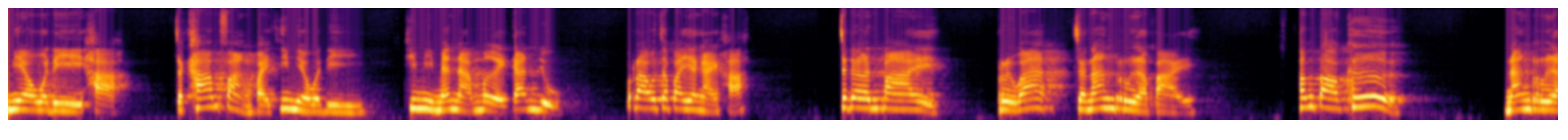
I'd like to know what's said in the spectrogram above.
เมียวดีค่ะ จะข้ามฝั่งไปที่เมียวดี ที่มีแม่น้ำเมยกั้นอยู่ เราจะไปยังไงคะ จะเดินไป หรือว่าจะนั่งเรือไปคำตอบคือ นั่งเรือ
